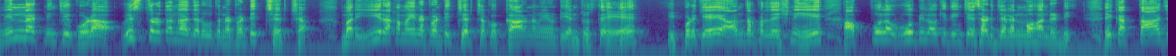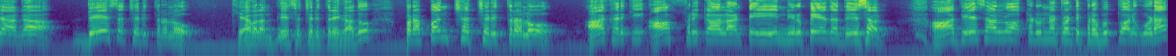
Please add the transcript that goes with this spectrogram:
నిన్నటి నుంచి కూడా విస్తృతంగా జరుగుతున్నటువంటి చర్చ. మరి ఈ రకమైనటువంటి చర్చకు కారణం ఏమిటి అని చూస్తే ఇప్పటికే ఆంధ్రప్రదేశ్ని అప్పుల ఊబిలోకి దించేశాడు జగన్మోహన్ రెడ్డి. ఇక తాజాగా దేశ చరిత్రలో కేవలం దేశ చరిత్రే కాదు ప్రపంచ చరిత్రలో ఆఖరికి ఆఫ్రికా లాంటి నిరుపేద దేశాలు. ఆ దేశాల్లో అక్కడ ఉన్నటువంటి ప్రభుత్వాలు కూడా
